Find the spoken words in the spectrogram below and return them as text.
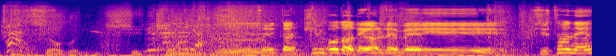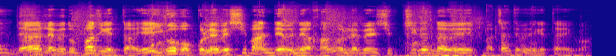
썩은 시체. 음 일단 퀸보다 내가 레벨이 비슷하네? 내가 레벨 높아지겠다. 얘 이거 먹고 레벨 10 안되면 내가 가서 레벨 10 찍은 다음에 맞짱 뜨면 되겠다 이거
